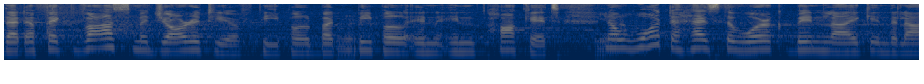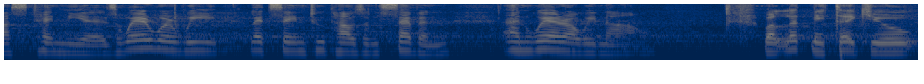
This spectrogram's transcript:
that affect vast majority of people, but mm. people in, in pockets. Yeah. Now, what has the work been like in the last 10 years? Where were we, let's say, in 2007, and where are we now? Well, let me take you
